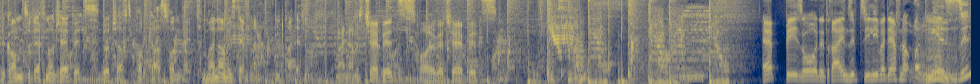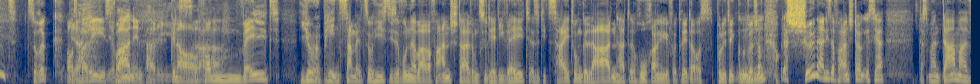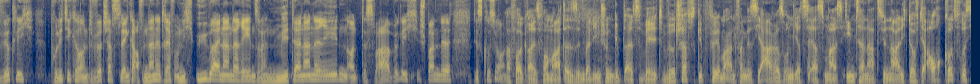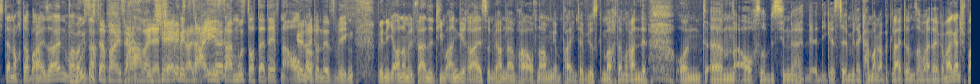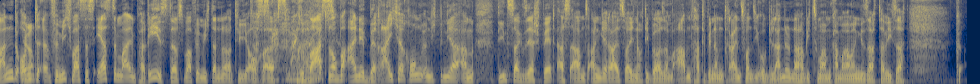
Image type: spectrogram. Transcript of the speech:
Willkommen zu Defner und Chapitz, Wirtschaftspodcast von Welt. Mein Name ist Defner, Dietmar Defner. Mein Name ist Chapitz, Holger Chapitz. Episode 73, lieber Defner. Und mm. wir sind zurück aus ja, Paris. Wir vom, waren in Paris. Genau, vom Welt European Summit, so hieß diese wunderbare Veranstaltung, zu der die Welt, also die Zeitung geladen hatte, hochrangige Vertreter aus Politik und mhm. Wirtschaft. Und das Schöne an dieser Veranstaltung ist ja, dass man da mal wirklich Politiker und Wirtschaftslenker aufeinandertreffen und nicht übereinander reden, sondern miteinander reden. Und das war wirklich spannende Diskussion. Erfolgreiches Format, das es in Berlin schon gibt als Weltwirtschaftsgipfel immer Anfang des Jahres und jetzt erstmals international. Ich durfte auch kurzfristig dann noch dabei sein, weil man gesagt dabei sein. Ja, weil der Chapitz da ist, da muss doch der Defner auch genau. mit und deswegen bin ich auch noch mit Fernsehteam angereist und wir haben da ein paar Aufnahmen, ein paar Interviews gemacht am Rande und ähm, auch so ein bisschen die Gäste mit der Kamera begleitet und so weiter. War ganz spannend und ja. Äh, für mich war es das erste Mal in Paris. Das war für mich dann natürlich auch äh, privat nochmal eine Bereicherung und ich bin ja am Dienstag sehr spät erst abends angereist, weil ich noch die Börse am Abend hatte, bin um 23 Uhr gelandet und da habe ich zu meinem Kameramann gesagt, habe ich gesagt,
